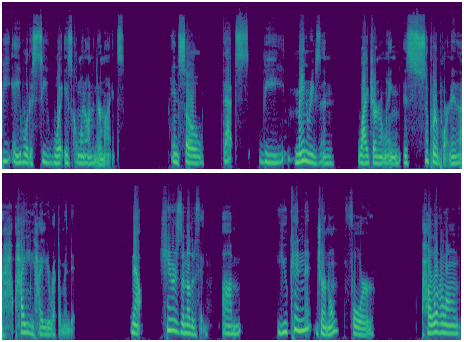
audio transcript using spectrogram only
be able to see what is going on in their minds. And so that's the main reason why journaling is super important and I highly, highly recommend it. Now, here's another thing. Um, you can journal for however long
